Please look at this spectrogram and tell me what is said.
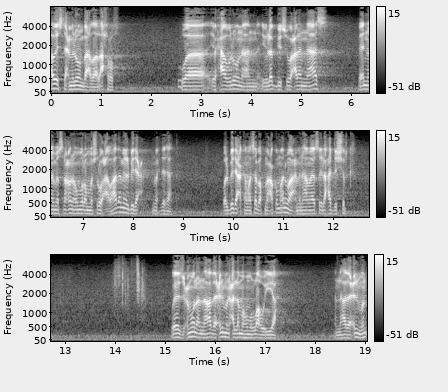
أو يستعملون بعض الأحرف ويحاولون أن يلبسوا على الناس بأنهم يصنعون أمورا مشروعة وهذا من البدع المحدثات والبدع كما سبق معكم أنواع منها ما يصل إلى حد الشرك. ويزعمون أن هذا علم علمهم الله إياه. أن هذا علم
